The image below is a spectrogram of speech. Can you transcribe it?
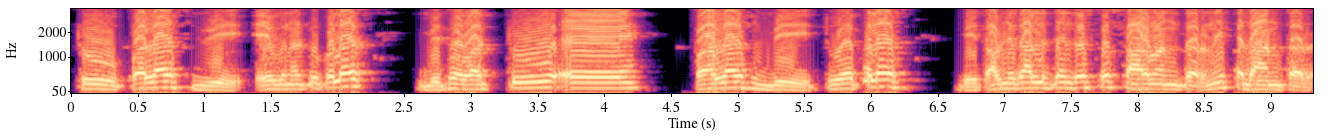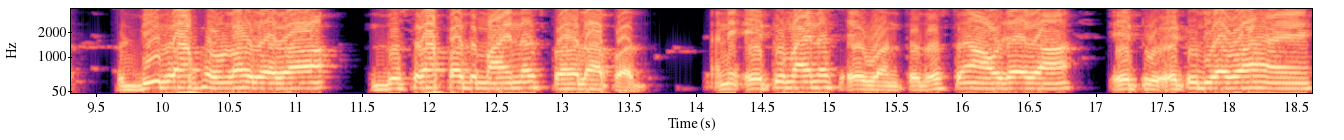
टू प्लस बी ए गुना टू प्लस बी तो होगा two A plus B two A plus B तो अब निकाल लेते हैं दोस्तों, सार्वंतर, नहीं, पदांतर। तो डी बराबर फॉर्मूला हो जाएगा, दूसरा पद माइनस पहला पद। यानी A two minus A one तो दोस्तों यहाँ हो जाएगा ए टू ए टू दिया हुआ है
